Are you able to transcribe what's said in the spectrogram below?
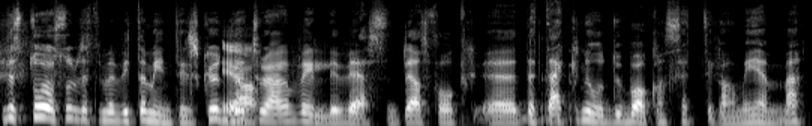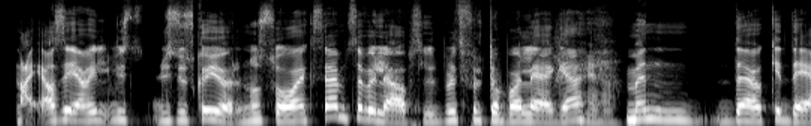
Det står også om dette med vitamintilskudd. Ja. Det tror jeg er veldig vesentlig. At folk, eh, dette er ikke noe du bare kan sette i gang med hjemme. Nei, altså vil, hvis, hvis du skal gjøre noe så ekstremt, så ville jeg absolutt blitt fulgt opp av lege. Ja. Men det er jo ikke det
